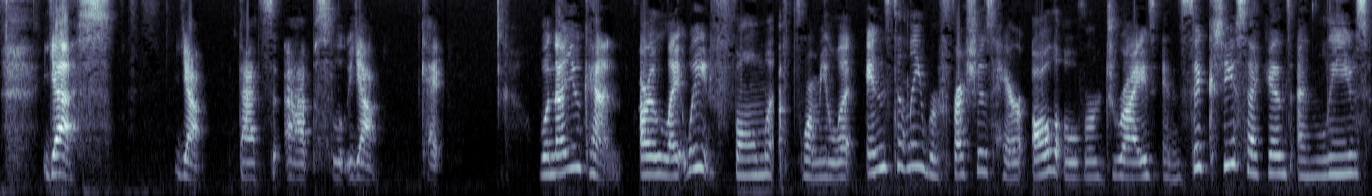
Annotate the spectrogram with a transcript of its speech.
yes, yeah, that's absolutely, yeah. Okay. Well, now you can. Our lightweight foam formula instantly refreshes hair all over, dries in 60 seconds, and leaves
